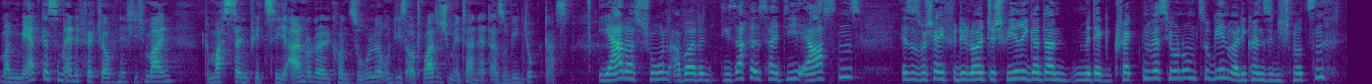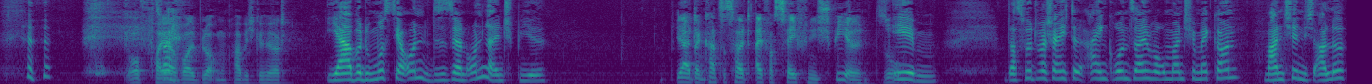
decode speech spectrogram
man merkt es im Endeffekt auch nicht. Ich meine, du machst deinen PC an oder die Konsole und die ist automatisch im Internet. Also wen juckt das? Ja, das schon, aber die Sache ist halt die, erstens ist es wahrscheinlich für die Leute schwieriger, dann mit der gecrackten Version umzugehen, weil die können sie nicht nutzen. Auf Firewall blocken, habe ich gehört. Ja, aber du musst ja on, das ist ja ein Online-Spiel. Ja, dann kannst du es halt einfach safe nicht spielen. So. Eben. Das wird wahrscheinlich ein Grund sein, warum manche meckern. Manche, nicht alle.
